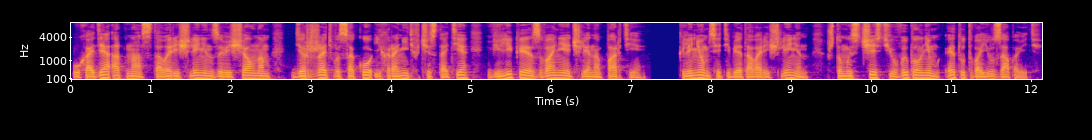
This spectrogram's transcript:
Уходя от нас, товарищ Ленин завещал нам держать высоко и хранить в чистоте великое звание члена партии. Клянёмся тебе, товарищ Ленин, что мы с честью выполним эту твою заповедь.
